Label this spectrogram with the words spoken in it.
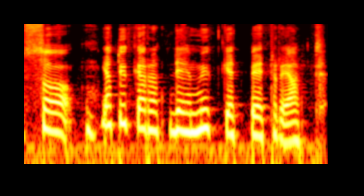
Så jag tycker att det är mycket bättre att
